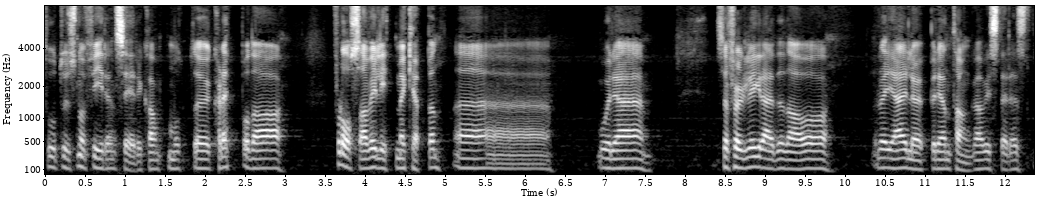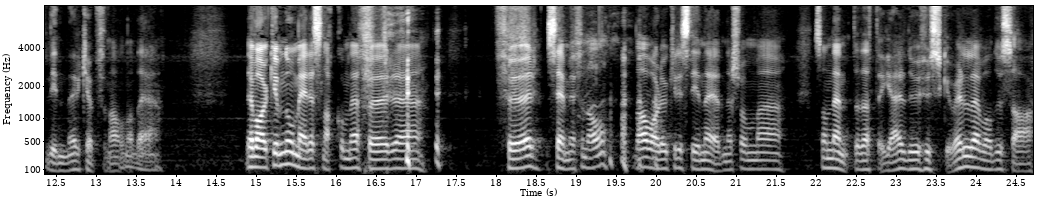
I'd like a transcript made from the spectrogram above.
2004, en seriekamp mot eh, Klepp, og da flåsa vi litt med cupen. eh, hvor jeg selvfølgelig greide da å Jeg løper i en tanga hvis dere vinner cupfinalen, og det Det var jo ikke noe mer snakk om det før, før semifinalen. Da var det jo Kristine Edner som, som nevnte dette, Geir. Du husker vel hva du sa?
